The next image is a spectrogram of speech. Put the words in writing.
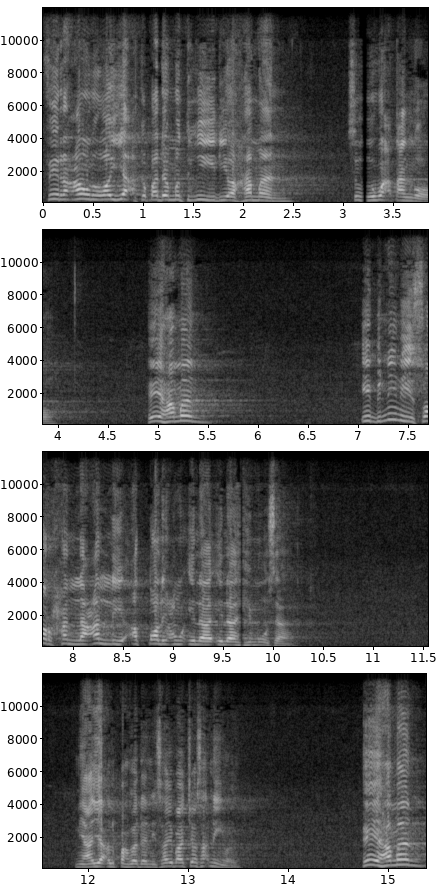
Fir'aun royak kepada menteri dia Haman. Suruh buat tangga. Hei Haman. Ibni li sarhan la'alli attali'u ila ilahi Musa Ni ayat lepas pada ni. Saya baca saat ni. Hei Haman.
